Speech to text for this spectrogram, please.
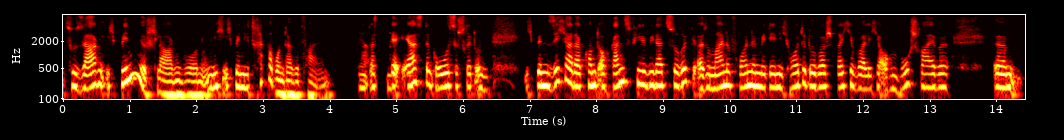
zu sagen, ich bin geschlagen worden und nicht, ich bin die Treppe runtergefallen. Ja. Das ist der erste große Schritt. Und ich bin sicher, da kommt auch ganz viel wieder zurück. Also meine Freundin, mit denen ich heute drüber spreche, weil ich ja auch ein Buch schreibe, ähm,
